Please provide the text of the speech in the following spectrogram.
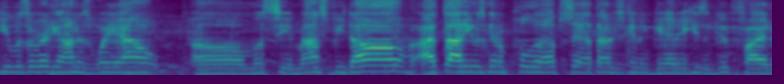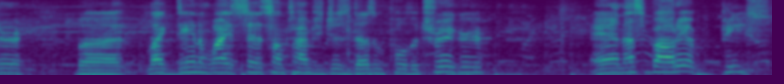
He was already on his way out. Um, let's see, Masvidal. I thought he was gonna pull the upset. I thought he was gonna get it. He's a good fighter, but like Dana White said, sometimes he just doesn't pull the trigger. And that's about it. Peace.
